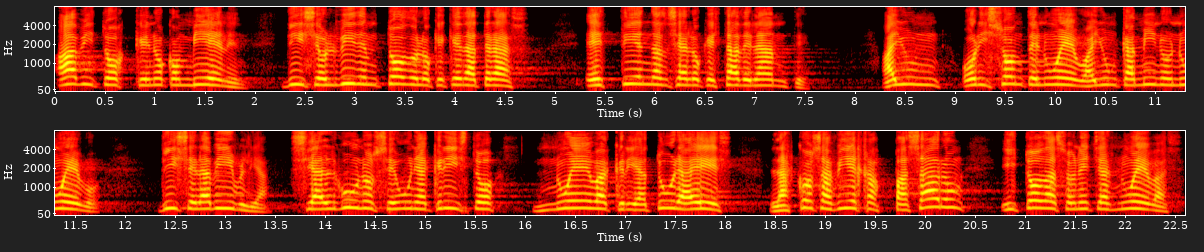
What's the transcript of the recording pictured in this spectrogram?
hábitos que no convienen. Dice, olviden todo lo que queda atrás, extiéndanse a lo que está delante. Hay un horizonte nuevo, hay un camino nuevo. Dice la Biblia, si alguno se une a Cristo, nueva criatura es. Las cosas viejas pasaron y todas son hechas nuevas.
